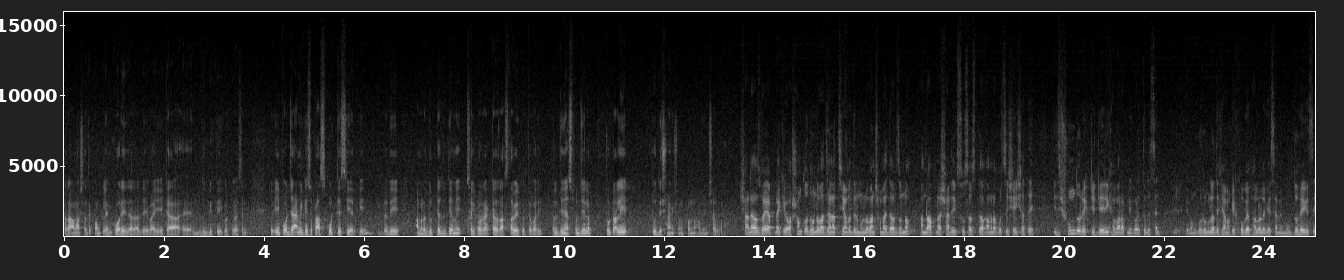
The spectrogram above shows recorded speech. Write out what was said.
তারা আমার সাথে কমপ্লেন করে যারা যে, ভাই, এটা দুধ বিক্রি করতে পারছেন। তো এই পর্যায়ে আমি কিছু কাজ করতেছি আর কি। যদি আমরা দুধটা যদি আমি সেল করার একটা রাস্তা বের করতে পারি, তাহলে দিনাজপুর জেলা টোটালি দুধের সঙ্গে সম্পন্ন হবে ইনশাল্লাহ শাহনেওয়াজ ভাই আপনাকে অসংখ্য ধন্যবাদ জানাচ্ছি আমাদের মূল্যবান সময় দেওয়ার জন্য। আমরা আপনার শারীরিক সুস্বাস্থ্য কামনা করছি। সেই সাথে এই যে সুন্দর একটি ডেয়ারি খামার আপনি গড়ে তুলেছেন এবং গরুগুলো দেখে আমাকে খুবই ভালো লেগেছে আমি মুগ্ধ হয়ে গেছি।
